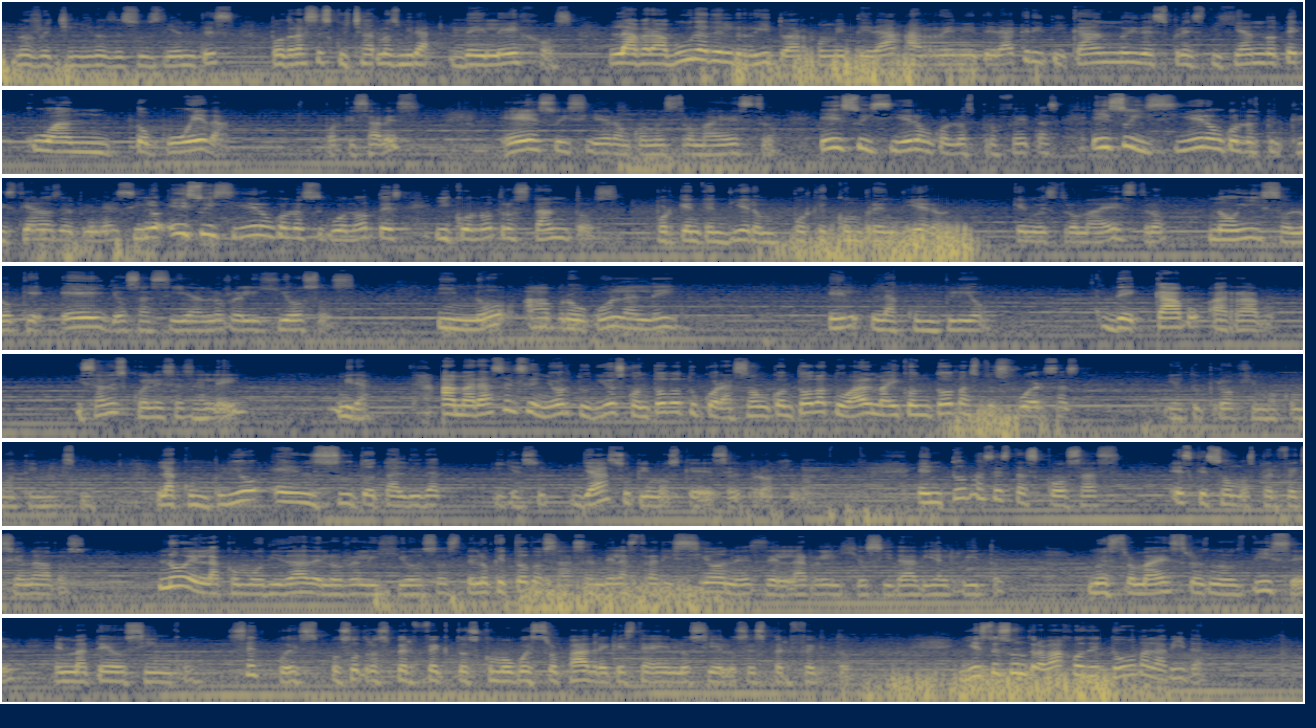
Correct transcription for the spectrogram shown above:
Los rechinidos de sus dientes podrás escucharlos, mira, de lejos. La bravura del rito arremeterá, arremeterá criticando y desprestigiándote cuanto pueda. Porque, ¿sabes? Eso hicieron con nuestro maestro eso hicieron con los profetas, eso hicieron con los cristianos del primer siglo, eso hicieron con los hugonotes y con otros tantos, porque entendieron, porque comprendieron que nuestro maestro no hizo lo que ellos hacían, los religiosos, y no abrogó la ley, él la cumplió de cabo a rabo. ¿Y sabes cuál es esa ley? Mira, Amarás al Señor tu Dios con todo tu corazón, con toda tu alma y con todas tus fuerzas, y a tu prójimo como a ti mismo. La cumplió en su totalidad y ya, ya supimos que es el prójimo. En todas estas cosas es que somos perfeccionados, no en la comodidad de los religiosos, de lo que todos hacen, de las tradiciones, de la religiosidad y el rito. Nuestro Maestro nos dice en Mateo 5, Sed pues vosotros perfectos como vuestro Padre que está en los cielos es perfecto. Y esto es un trabajo de toda la vida,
